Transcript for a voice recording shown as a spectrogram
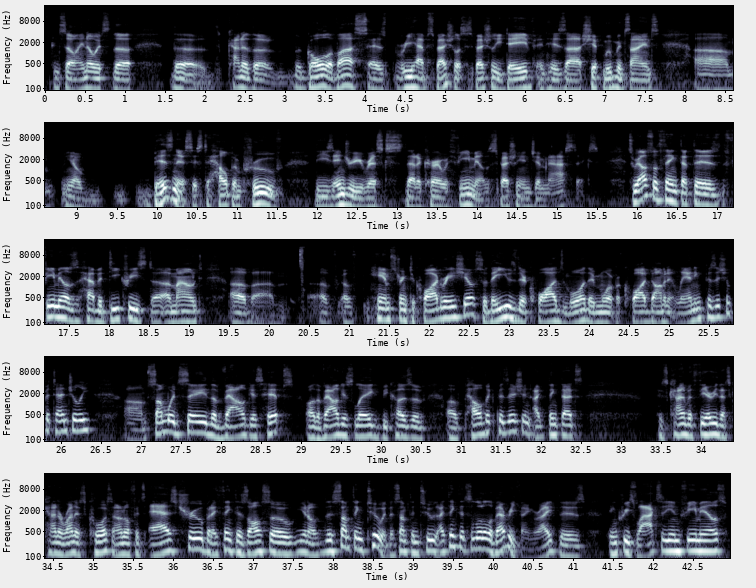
And so I know it's the the kind of the the goal of us as rehab specialists, especially Dave and his uh, shift movement science, um, you know, business is to help improve these injury risks that occur with females, especially in gymnastics. So we also think that the females have a decreased uh, amount of um, of, of hamstring to quad ratio. So they use their quads more. They're more of a quad dominant landing position potentially. Um, some would say the valgus hips or the valgus legs because of, of pelvic position. I think that's it's kind of a theory that's kind of run its course. I don't know if it's as true, but I think there's also, you know, there's something to it. There's something to, I think that's a little of everything, right? There's increased laxity in females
